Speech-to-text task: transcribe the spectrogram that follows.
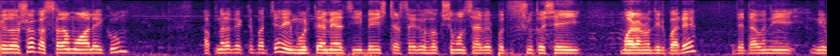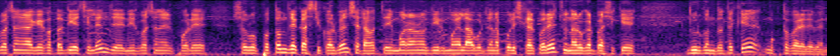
প্রিয় দর্শক, আসসালামু আলাইকুম। আপনারা দেখতে পাচ্ছেন, এই মুহূর্তে আমি আছি বেস্টার সাইদুল হক সুমন সাহেবের প্রতিশ্রুত সেই মরা নদীর পারে যেটা উনি নির্বাচনের আগে কথা দিয়েছিলেন যে নির্বাচনের পরে সর্বপ্রথম যে কাজটি করবেন সেটা হচ্ছে এই মরা নদীর ময়লা আবর্জনা পরিষ্কার করে চুনারুঘাটবাসীকে দুর্গন্ধ থেকে মুক্ত করে দেবেন।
